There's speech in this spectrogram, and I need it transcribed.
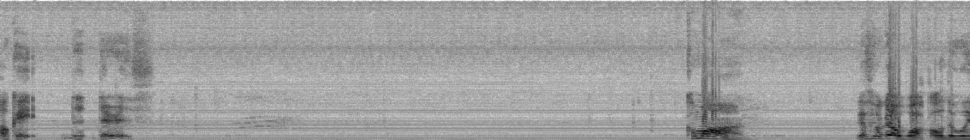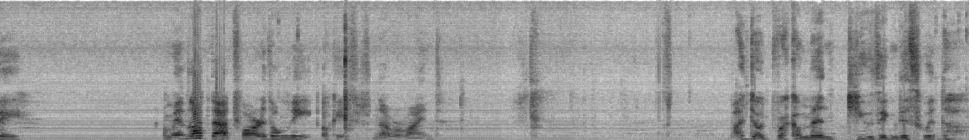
Okay, th there is. Come on. Guess we're gonna walk all the way. I mean, not that far. It's only... Okay, never mind. I don't recommend using this with the...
